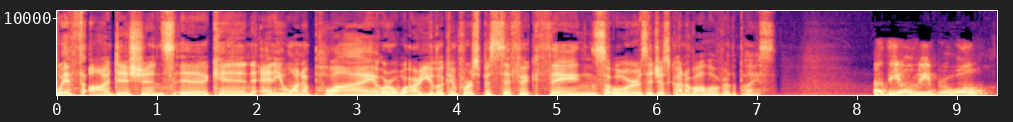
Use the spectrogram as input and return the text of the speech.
with auditions, uh, can anyone apply, or are you looking for specific things, or is it just kind of all over the place? Uh, the only rule,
